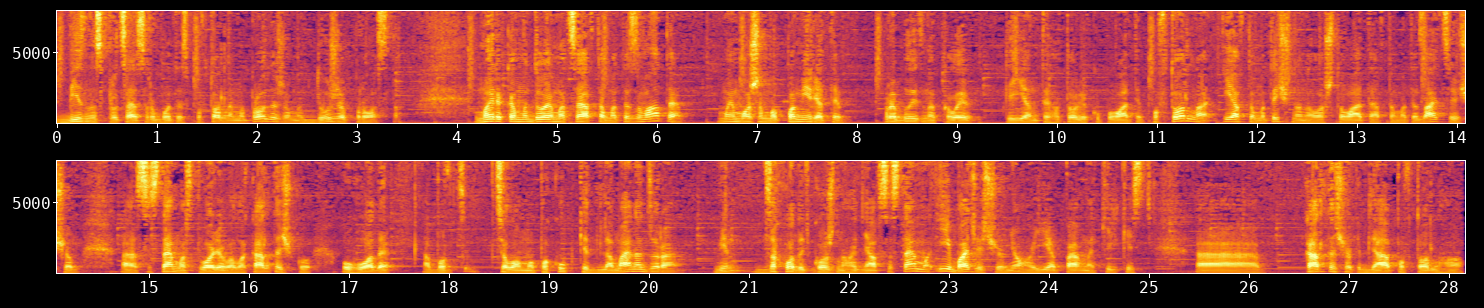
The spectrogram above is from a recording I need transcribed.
бізнес-процес роботи з повторними продажами дуже просто. Ми рекомендуємо це автоматизувати. Ми можемо поміряти приблизно, коли клієнти готові купувати повторно і автоматично налаштувати автоматизацію, щоб е, система створювала карточку угоди або в цілому покупки для менеджера. Він заходить кожного дня в систему і бачить, що в нього є певна кількість е, карточок для повторного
